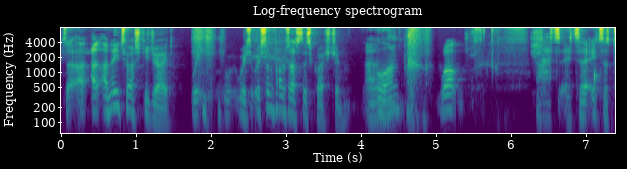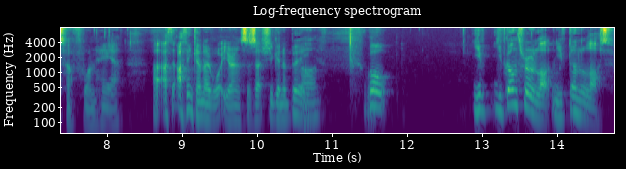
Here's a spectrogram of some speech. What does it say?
so I, I- I need to ask you, Jade. We, we, we sometimes ask this question. And, go on Well, it's, it's a it's a tough one here. I, I, th- I think I know what your answer is actually going to be. Go. Well, you've you've gone through a lot and you've done a lot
